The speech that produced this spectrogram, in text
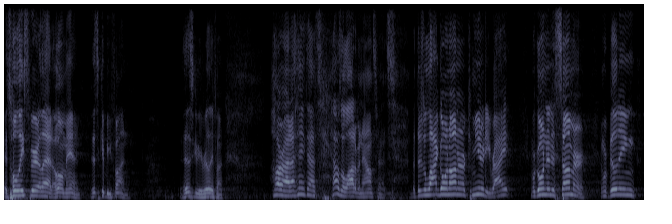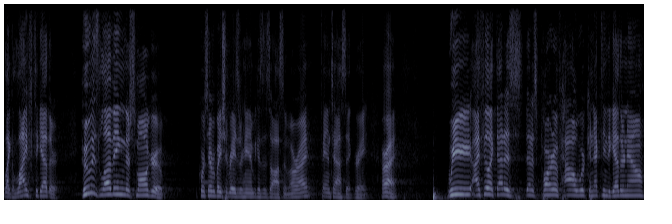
It's Holy Spirit led. Oh man, this could be fun. This could be really fun. All right, I think that's that was a lot of announcements. But there's a lot going on in our community, right? We're going into summer and we're building like life together. Who is loving their small group? Of course, everybody should raise their hand because it's awesome. All right? Fantastic. Great. All right. We I feel like that is that is part of how we're connecting together now.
